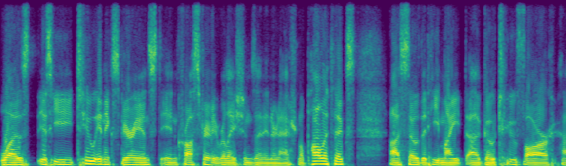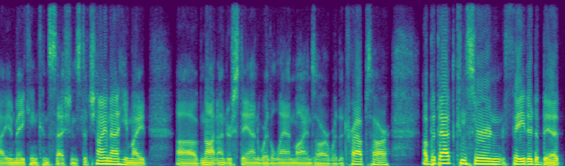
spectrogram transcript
was, is he too inexperienced in cross-strait relations and international politics uh, so that he might uh, go too far uh, in making concessions to China? He might uh, not understand where the landmines are, where the traps are. Uh, but that concern faded a bit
